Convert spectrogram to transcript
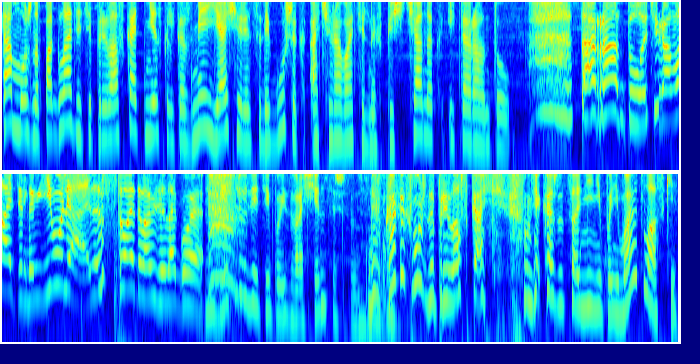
там можно погладить и приласкать несколько змей, ящериц, лягушек, очаровательных песчанок и тарантул. Тарантул очаровательных! Юля, что это вообще такое? Ну, есть люди, типа, извращенцы, что... Да Как их можно приласкать? Мне кажется, они не понимают ласки.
